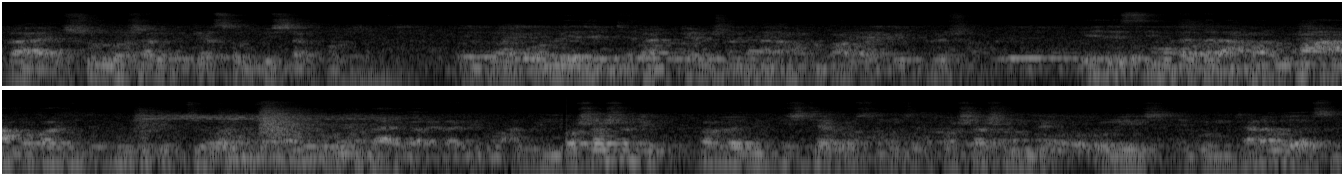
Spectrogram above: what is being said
প্রায় ষোলো সাল থেকে চব্বিশ সাল পর্যন্ত। টেনশন আমার বাবার এই যে চিন্তাধারা, আমার মা যদি কোনো কিছু হয় রাখব আমি প্রশাসনিকভাবে আমি দৃষ্টি আকর্ষণ পুলিশ এবং যারাও আছে,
